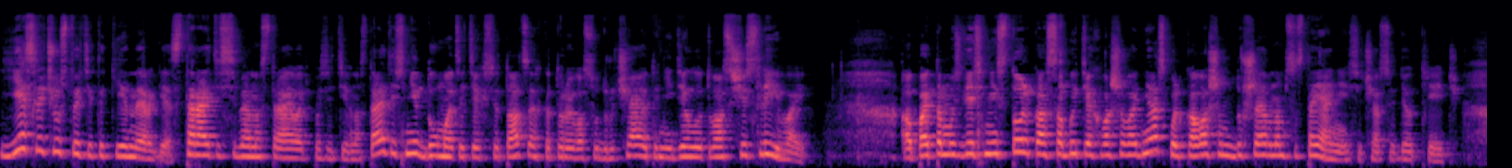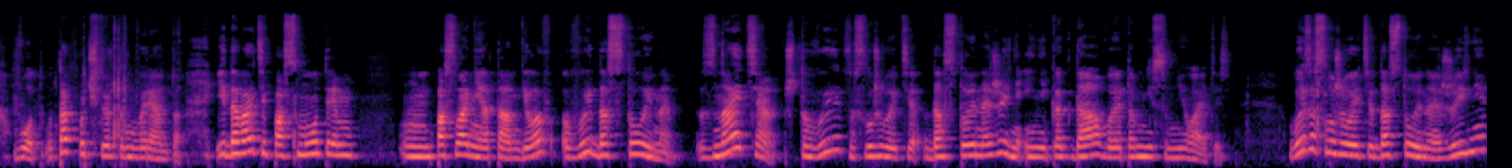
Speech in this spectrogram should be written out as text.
если чувствуете такие энергии, старайтесь себя настраивать позитивно, старайтесь не думать о тех ситуациях, которые вас удручают и не делают вас счастливой. А, поэтому здесь не столько о событиях вашего дня, сколько о вашем душевном состоянии сейчас идет речь. Вот, вот так по четвертому варианту. И давайте посмотрим послание от ангелов. Вы достойны. Знайте, что вы заслуживаете достойной жизни и никогда в этом не сомневайтесь. Вы заслуживаете достойной жизни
